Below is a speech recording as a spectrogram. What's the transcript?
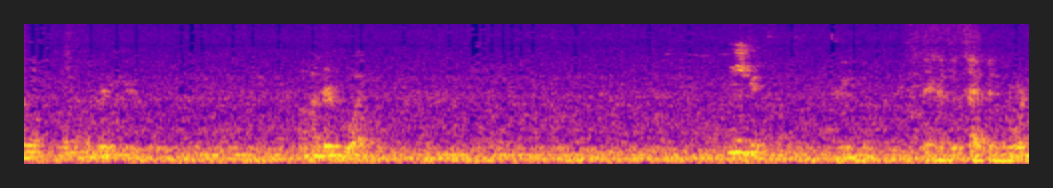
It's right after the the number here. 100 what? meter. They have to type in the word.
